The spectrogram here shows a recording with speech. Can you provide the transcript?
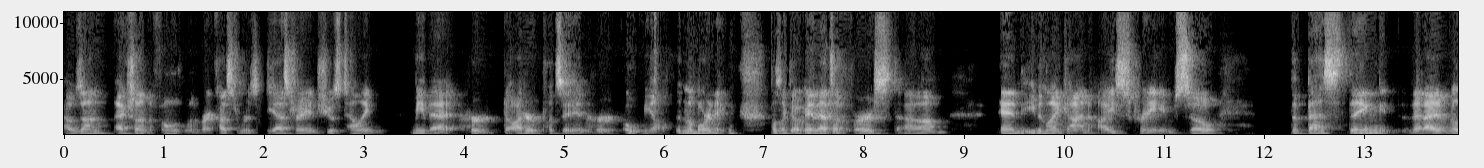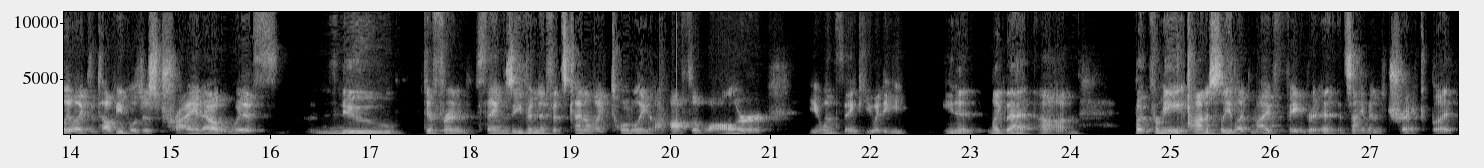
I was on actually on the phone with one of our customers yesterday, and she was telling me that her daughter puts it in her oatmeal in the morning. I was like, okay, that's a first. Um, and even like on ice cream. So the best thing that I really like to tell people is just try it out with new different things, even if it's kind of like totally off the wall or you wouldn't think you would eat eat it like that. Um, but for me, honestly, like my favorite, it's not even a trick, but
